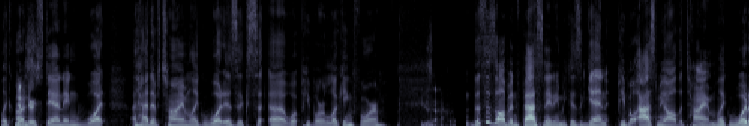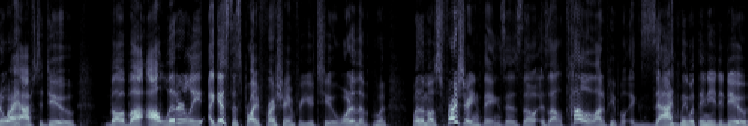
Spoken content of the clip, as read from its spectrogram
like Yes. understanding what ahead of time, like what is ex- uh, what people are looking for. Exactly. This has all been fascinating because again, people ask me all the time, like, what do I have to do? Blah blah. blah. I'll literally. I guess this is probably frustrating for you too. One of the one, one of the most frustrating things is though is I'll tell a lot of people exactly what they need to do,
